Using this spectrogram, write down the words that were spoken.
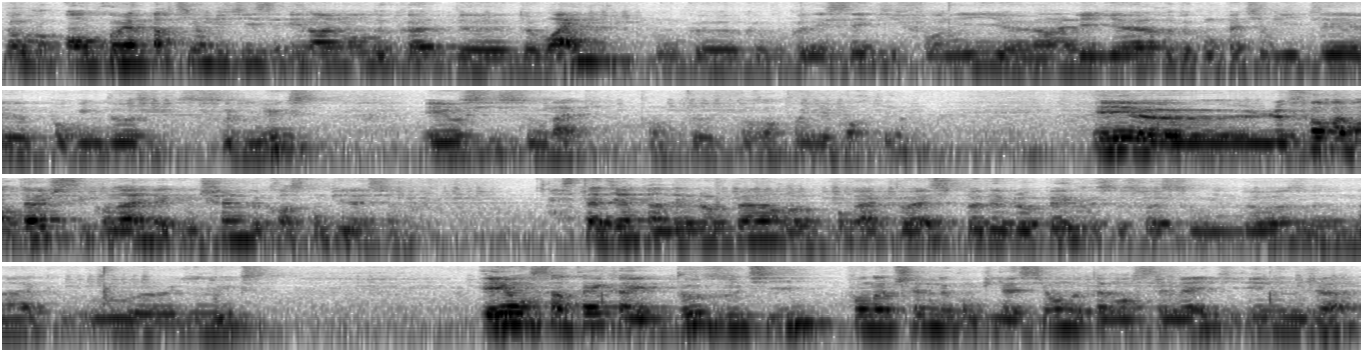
Donc, en première partie, on utilise énormément de code de, Wine, donc, euh, que vous connaissez, qui fournit un layer de compatibilité pour Windows sous Linux et aussi sous Mac, quand de temps en temps il est porté. Et le fort avantage, c'est qu'on arrive avec une chaîne de cross-compilation. C'est-à-dire qu'un développeur euh, pour ReactOS peut développer que ce soit sous Windows, euh, Mac ou euh, Linux. Et on s'intègre avec d'autres outils pour notre chaîne de compilation, notamment CMake et Ninja.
